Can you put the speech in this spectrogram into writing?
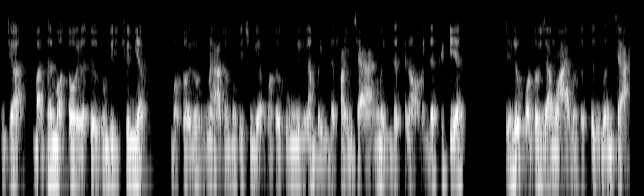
Đúng chưa? Bản thân bọn tôi là từ công ty chuyên nghiệp, bọn tôi lúc nào trong công ty chuyên nghiệp bọn tôi cũng nghĩ là mình rất hoành tráng, mình rất cái nọ, mình rất cái kia. Đến lúc bọn tôi ra ngoài, bọn tôi tự bươn trải,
